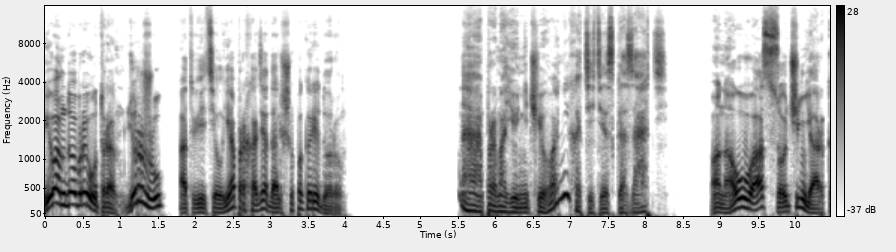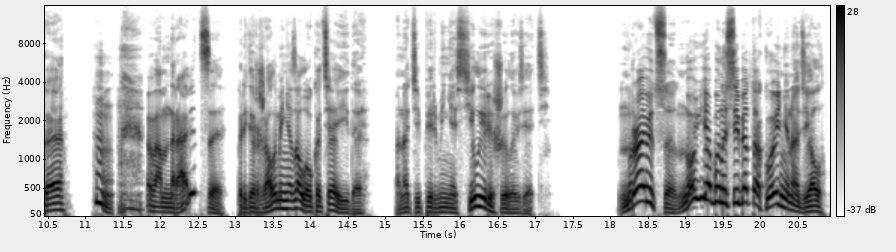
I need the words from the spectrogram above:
«И вам доброе утро. Держу», — ответил я, проходя дальше по коридору. «А про мою ничего не хотите сказать?» «Она у вас очень яркая». «Хм, вам нравится?» — придержала меня за локоть Аида. Она теперь меня силой решила взять. «Нравится, но я бы на себя такое не надел».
